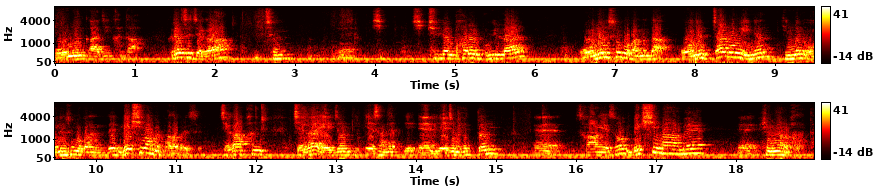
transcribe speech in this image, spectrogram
5년까지 간다. 그래서 제가 2017년 8월 9일 날 5년 선고 받는다. 5년 짧으면 2년, 길면 5년 선고 받는데 맥시멈을 받아버렸어요. 제가 판 제가 예전 예상했 예, 예정했던 예, 상황에서 맥시멈의 예, 행량을 받았다.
